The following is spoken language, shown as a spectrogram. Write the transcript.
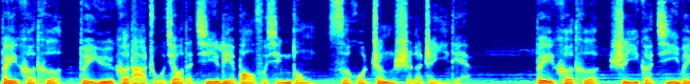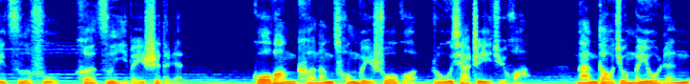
贝克特对约克大主教的激烈报复行动似乎证实了这一点。贝克特是一个极为自负和自以为是的人。国王可能从未说过如下这句话：“难道就没有人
